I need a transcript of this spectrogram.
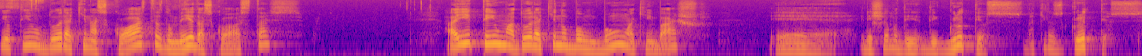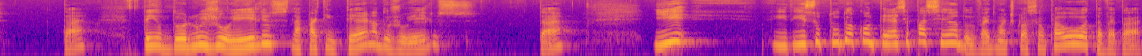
eu tenho dor aqui nas costas, no meio das costas. Aí tem uma dor aqui no bumbum, aqui embaixo. É, eles chamam de, de glúteos, aqui nos glúteos, tá? Tenho dor nos joelhos, na parte interna dos joelhos, tá? E, e isso tudo acontece passeando, vai de uma articulação para outra, vai para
